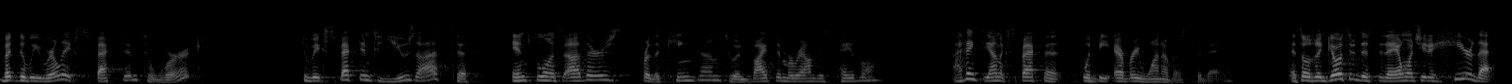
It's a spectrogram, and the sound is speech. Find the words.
but do we really expect Him to work? Do we expect Him to use us to influence others for the kingdom, to invite them around His table? I think the unexpected would be every one of us today. And so, as we go through this today, I want you to hear that.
